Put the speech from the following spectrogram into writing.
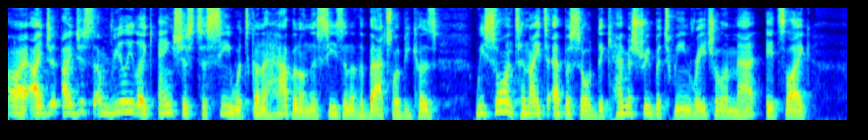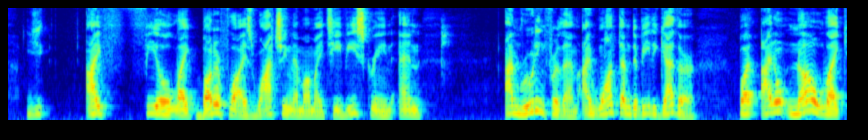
All right. I just, I just, I'm really like anxious to see what's gonna happen on this season of The Bachelor because we saw in tonight's episode the chemistry between Rachel and Matt. It's like, you, I feel like butterflies watching them on my TV screen, and I'm rooting for them. I want them to be together, but I don't know. Like,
